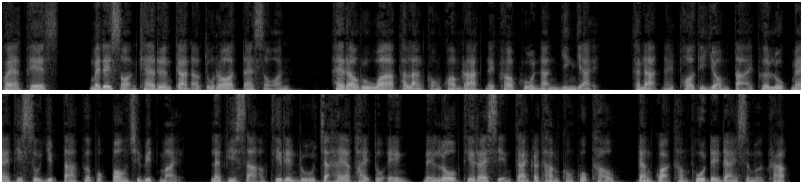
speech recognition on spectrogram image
ควายเพสไม่ได้สอนแค่เรื่องการเอาตัวรอดแต่สอน ให้เรารู้ว่าพลังของความรักในครอบครัวนั้นยิ่งใหญ่ ขนาดไหนพ่อที่ยอมตายเพื่อลูกแม่ที่สู้ยิบตาเพื่อปกป้องชีวิตใหม่ และพี่สาวที่เรียนรู้จะให้อภัยตัวเองในโลกที่ไร้เสียงการกระทำของพวกเขา ดังกว่าคำพูดใด ๆ เสมอครับ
